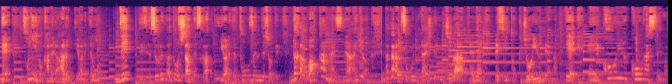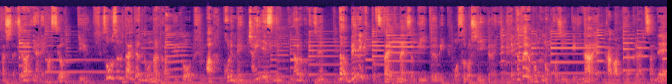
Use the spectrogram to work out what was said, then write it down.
ね、ソニーのカメラあるって言われても、でってそれがどうしたんですかって言われて当然でしょって。だからわかんないですね、相手は。だからそこに対してうちは、ね、別に特徴を言うんではなくて、えー、こういう高画質で私たちはやれますよっていう。そうすると相手はどうなるかっていうと、あ、これめっちゃいいですねってなるわけですね。だからベネフィット伝えてないんですよ、B2B って恐ろしいくらいで。例えば僕の個人的な関わってたクライアントさんで、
